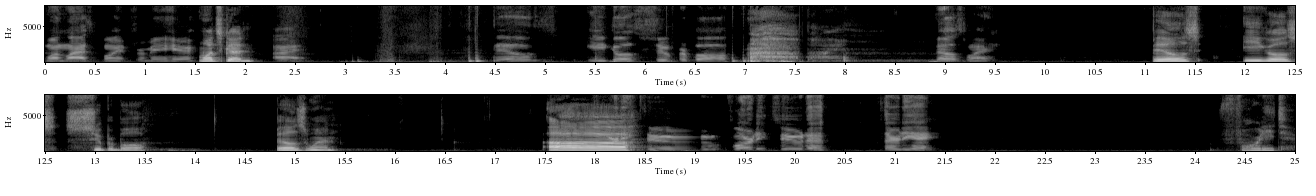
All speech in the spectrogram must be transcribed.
one last point for me here. What's good? All right. Bills, Eagles, Super Bowl. Oh boy. Bills win. Bills, Eagles, Super Bowl. Bills win. Uh 42, 42 to 38. 42 to 38.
